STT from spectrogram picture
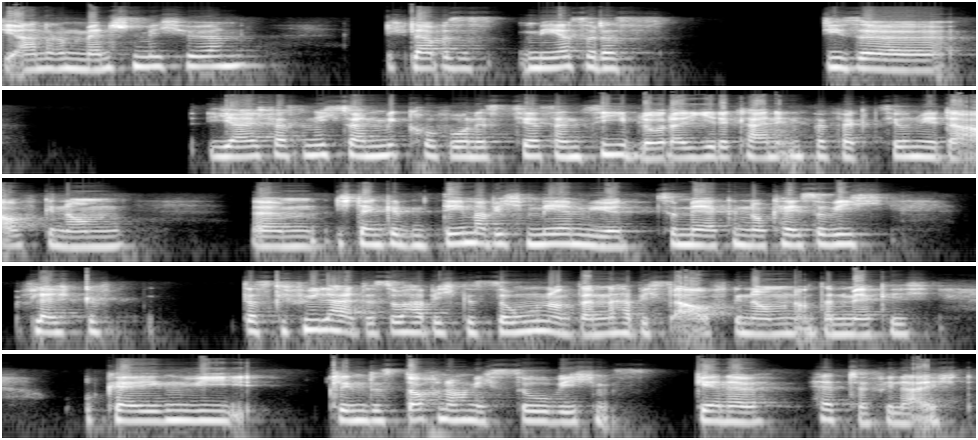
die anderen Menschen mich hören. Ich glaube, es ist mehr so, dass diese, ja, ich weiß nicht, so ein Mikrofon ist sehr sensibel oder jede kleine Imperfektion wird da aufgenommen. Ähm, ich denke, mit dem habe ich mehr Mühe zu merken, okay, so wie ich vielleicht ge das Gefühl hatte, so habe ich gesungen und dann habe ich es aufgenommen und dann merke ich, okay, irgendwie klingt es doch noch nicht so, wie ich es gerne hätte vielleicht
